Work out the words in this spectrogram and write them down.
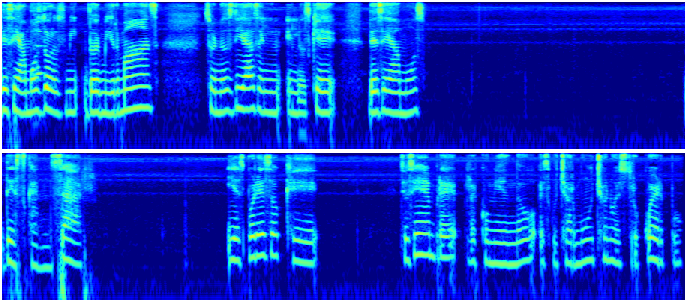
deseamos dormir, más, son los días en, en los que deseamos descansar. Y es por eso que yo siempre recomiendo escuchar mucho nuestro cuerpo.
